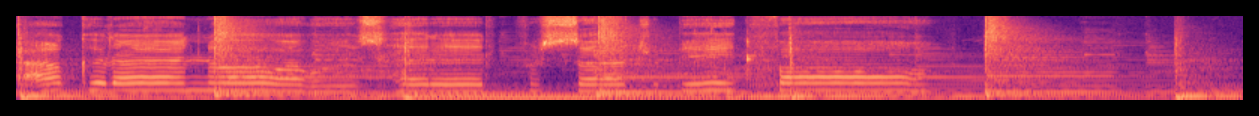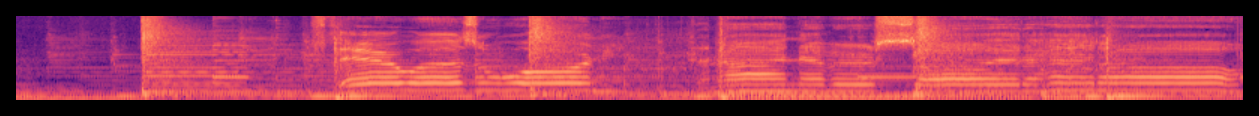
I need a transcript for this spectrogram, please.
How could I know I was headed for such a big fall? There was a warning, then I never saw it at all.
